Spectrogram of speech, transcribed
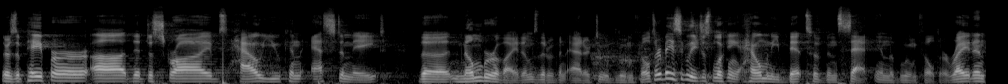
there's a paper uh, that describes how you can estimate the number of items that have been added to a Bloom filter, basically just looking at how many bits have been set in the Bloom filter, right? And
